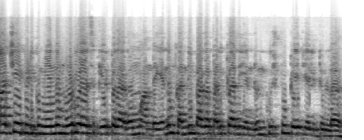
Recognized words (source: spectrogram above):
ஆட்சியை பிடிக்கும் எண்ணம் மோடி அரசுக்கு இருப்பதாகவும் அந்த எண்ணம் கண்டிப்பாக பலிக்காது என்றும் குஷ்பு பேட்டியளித்துள்ளார்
